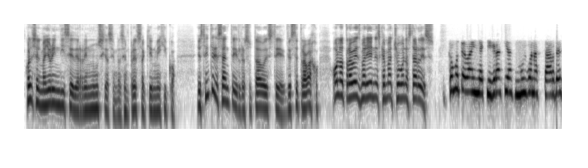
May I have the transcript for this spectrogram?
¿Cuál es el mayor índice de renuncias en las empresas aquí en México? Está interesante el resultado de este, de este trabajo. Hola otra vez, María Inés Camacho, buenas tardes. ¿Cómo te va, Iñaki? Gracias, muy buenas tardes.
